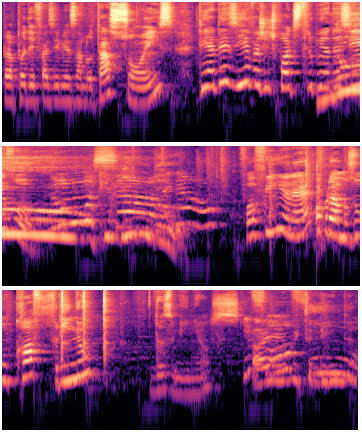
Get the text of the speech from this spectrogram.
pra poder fazer minhas anotações. Tem adesivo, a gente pode distribuir adesivo. Nossa, que lindo. Fofinho, né? Compramos um cofrinho dos Minions. Que Olha, fofo. muito lindo.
